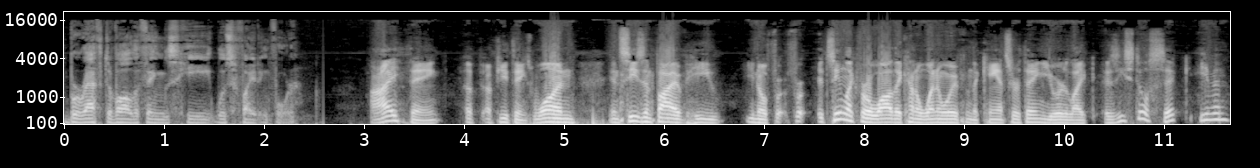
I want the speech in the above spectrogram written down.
bereft of all the things he was fighting for. I think a, a few things. One, in season five, he, you know, for, for it seemed like for a while they kind of went away from the cancer thing. You were like, is he still sick even?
